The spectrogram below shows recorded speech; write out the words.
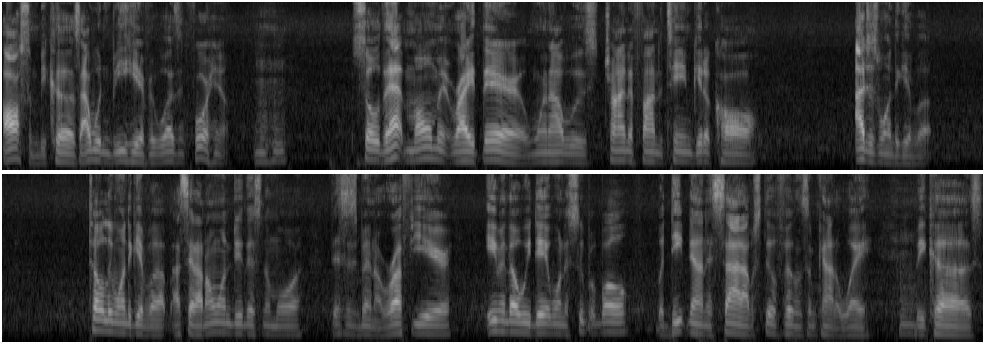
awesome because I wouldn't be here if it wasn't for him. Mhm. So that moment right there, when I was trying to find a team, get a call, I just wanted to give up. Totally wanted to give up. I said, I don't want to do this no more. This has been a rough year, even though we did win a Super Bowl. But deep down inside, I was still feeling some kind of way hmm. because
